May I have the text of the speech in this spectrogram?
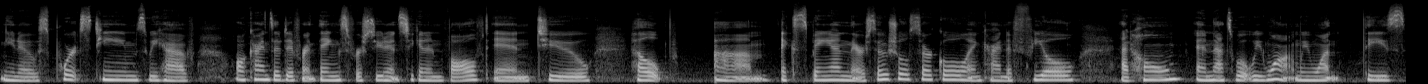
you know sports teams, we have all kinds of different things for students to get involved in to help um, expand their social circle and kind of feel at home. And that's what we want. We want these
